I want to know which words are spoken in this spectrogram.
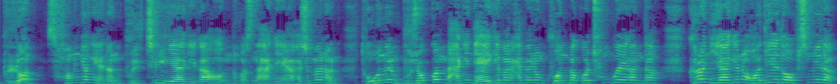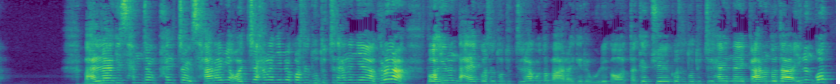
물론 성경에는 물질 이야기가 없는 것은 아니에요. 하지만은 돈을 무조건 많이 내기만 하면은 구원받고 천국에 간다. 그런 이야기는 어디에도 없습니다. 말라기 3장 8절 사람이 어찌 하나님의 것을 도둑질하느냐 그러나 너희는 나의 것을 도둑질하고도 말하기를 우리가 어떻게 주의 것을 도둑질하였나이까 하는도다 이는 곧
